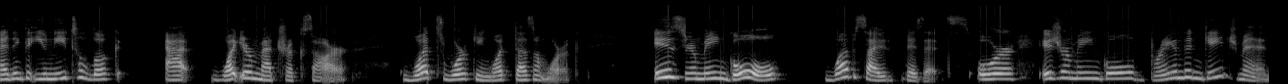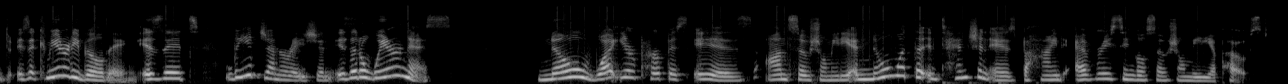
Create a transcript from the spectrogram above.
I think that you need to look at what your metrics are, what's working, what doesn't work. Is your main goal website visits or is your main goal brand engagement? Is it community building? Is it lead generation? Is it awareness? Know what your purpose is on social media and know what the intention is behind every single social media post.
